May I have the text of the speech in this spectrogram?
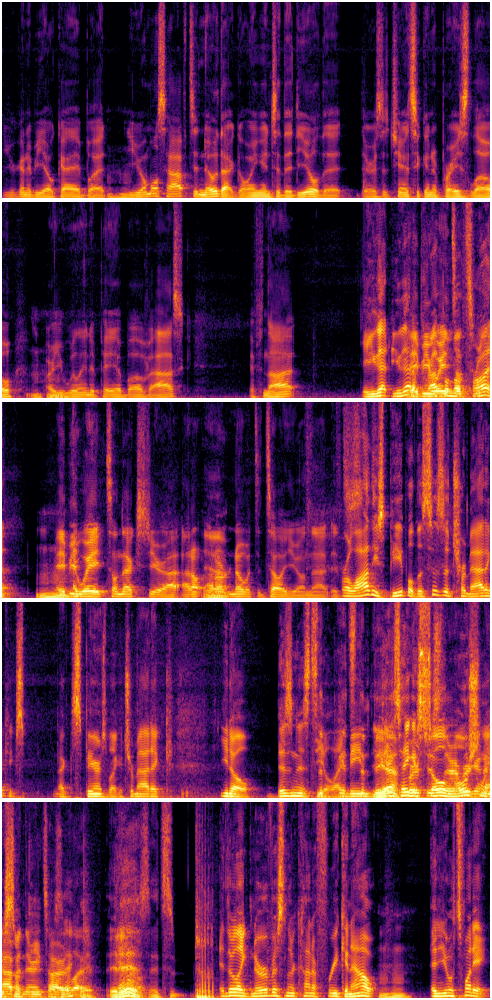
you're going to be okay. But mm-hmm. you almost have to know that going into the deal that there's a chance it can appraise low. Are you mm-hmm. willing to pay above ask? If not, yeah, you got you got to Maybe prep wait them till up tw- front. Mm-hmm. maybe wait till next year. I, I don't. I don't know what to tell you on that. It's, For a lot of these people, this is a traumatic ex- experience, like a traumatic, you know, business it's the- deal. I mean, the they take it so they're ever gonna emotionally. have Some in their entire Exactly. life. It Yeah. is. It's and they're like nervous and they're kind of freaking out. Mm-hmm. And you know what's funny?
